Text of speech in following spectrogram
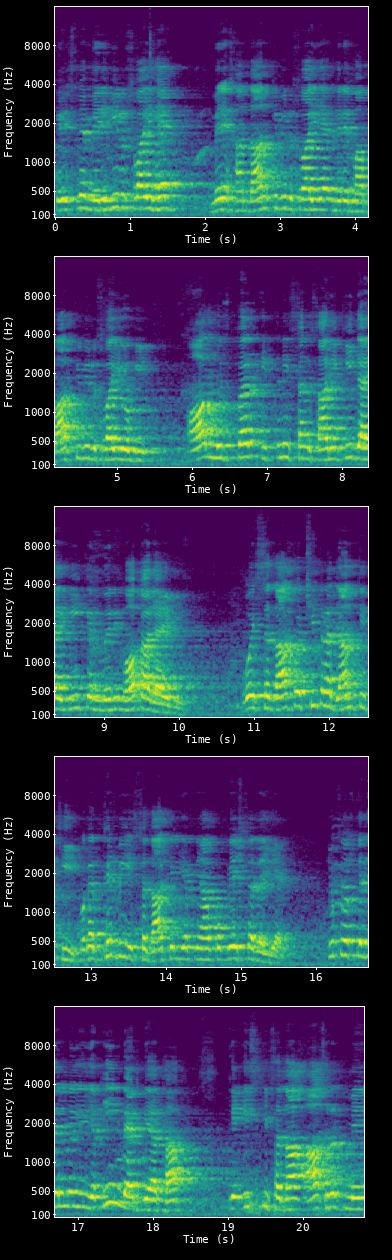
کہ اس میں میری بھی رسوائی ہے، میرے خاندان کی بھی رسوائی ہے، میرے ماں باپ کی بھی رسوائی ہوگی۔ اور مجھ پر اتنی سنگساری کی جائے گی کہ میری موت آ جائے گی۔ وہ اس سزا کو اچھی طرح جانتی تھی، مگر پھر بھی اس سزا کے لیے اپنے آپ کو پیش کر رہی ہے۔ کیونکہ اس کے دل میں یہ یقین بیٹھ گیا تھا کہ اس کی سزا آخرت میں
